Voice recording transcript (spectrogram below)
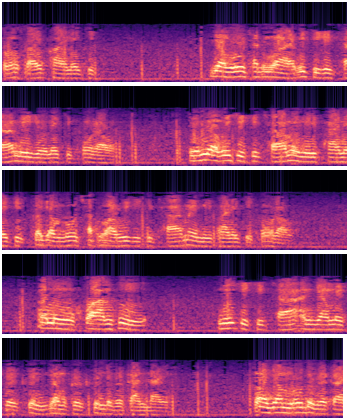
สงสัยภายในจิตย่อมรู้ชัดว่าวิจิกิจฉามีอยู่ในจิตของเรา ถึงเมื่อวิจิกิจฉาไม่มีภายในจิตก็ย่อมรู้ชัดว่าวิจิกิจฉาไม่มีภายในจิตของเราอันหนึ่งความที่มีจิตกิจฉาอันยังไม่เกิดขึ้น ย่อมเกิดขึ้นในประการใด ก็ย่อมรู้ด้วยประการ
